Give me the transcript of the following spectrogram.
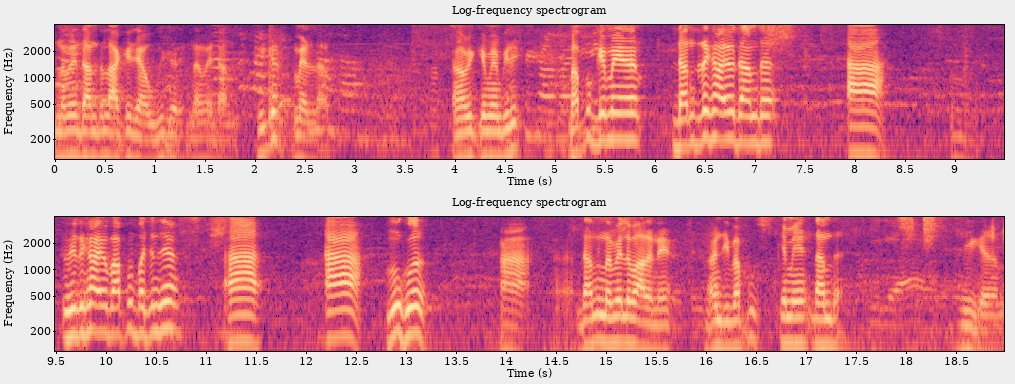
ਨਵੇਂ ਦੰਦ ਲਾ ਕੇ ਜਾਊਗੀ ਜਰੇ, ਨਵੇਂ ਦੰਦ, ਠੀਕ ਆ? ਮਿਲ ਲਾ। ਹਾਂ ਵੀ ਕਿਵੇਂ ਵੀਰੇ? ਬਾਪੂ ਕਿਵੇਂ ਆ? ਦੰਦ ਦਿਖਾਇਓ, ਦੰਦ। ਆ। ਤੁਸੀਂ ਦਿਖਾਇਓ ਬਾਪੂ, ਬਚਨ ਸਿੰਘ। ਆ। ਆ। ਮੂੰਹ ਖੋਲ। ਆ। ਦੰਦ ਨਵੇਂ ਲਵਾ ਦੇਣੇ ਆ। ਹਾਂਜੀ ਬਾਪੂ, ਕਿਵੇਂ ਦੰਦ? ਠੀਕ ਹੈ ਦੰਦ।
